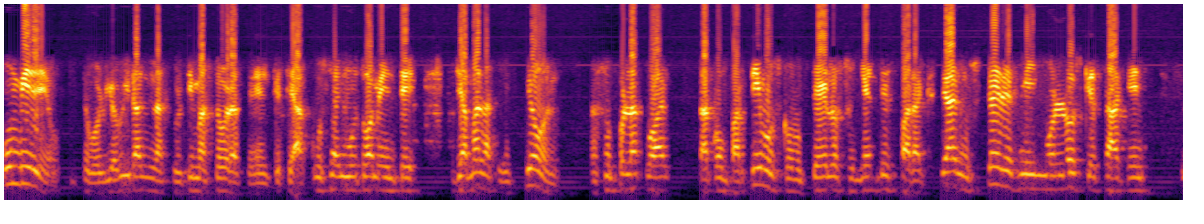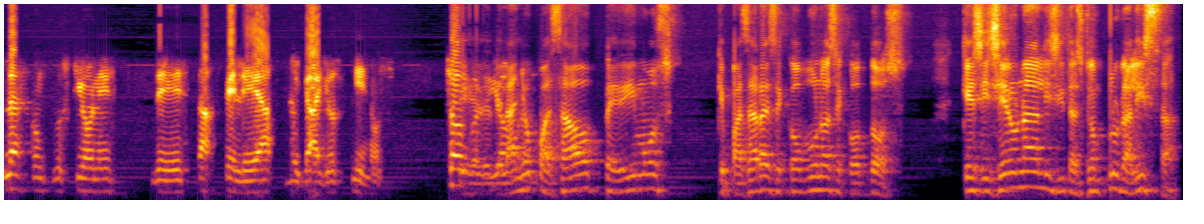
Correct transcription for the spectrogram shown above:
Un video que se volvió viral en las últimas horas, en el que se acusan mutuamente, llama la atención, razón por la cual la compartimos con ustedes, los oyentes, para que sean ustedes mismos los que saquen las conclusiones de esta pelea de gallos finos desde el año pasado pedimos que pasara de SECOP 1 a SECOP 2, que se hiciera una licitación pluralista,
